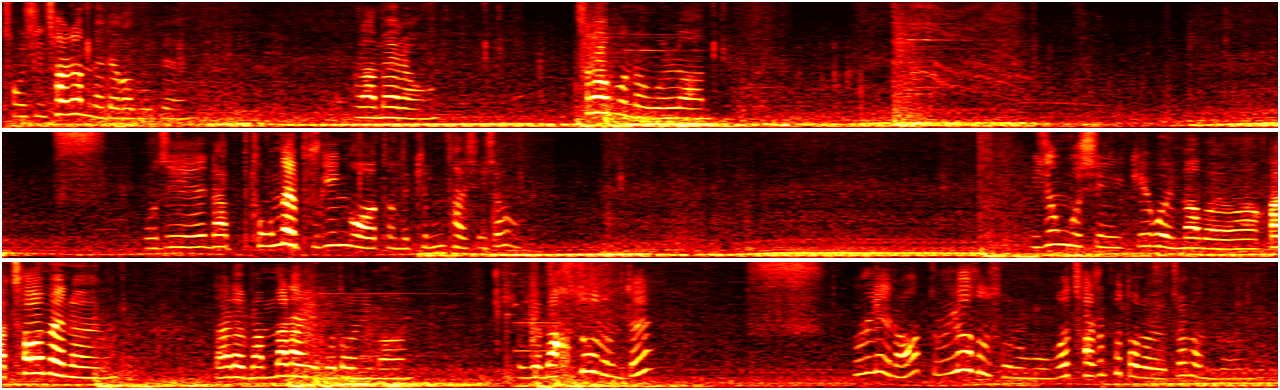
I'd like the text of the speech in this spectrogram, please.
정신 차렸네 내가 보기엔. 라메랑. 트러블은 원래 안 뭐지? 나 동네 북인 것 같은데 기분 탓이죠? 이중무시 끼고 있나봐요. 아까 처음에는 나를 만만하게 보더니만 이게 막 쏘는데? 뚫리나? 뚫려서 쏘는 건가? 자주포 떨어졌죠 방금.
